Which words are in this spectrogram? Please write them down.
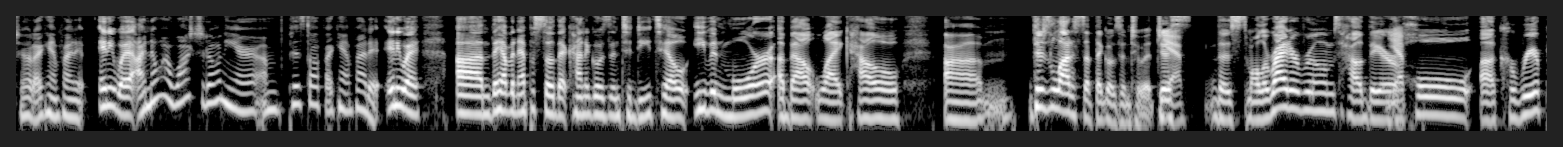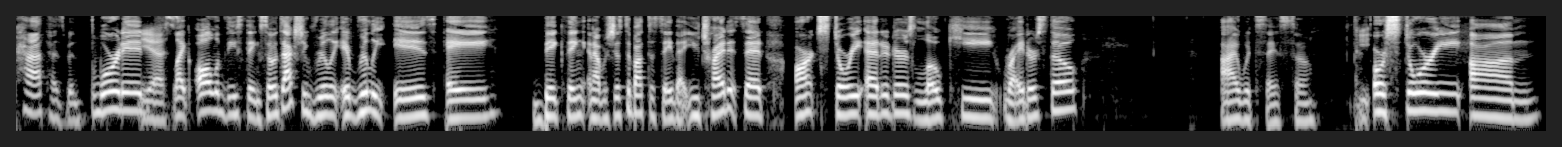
Child, I can't find it. Anyway, I know I watched it on here. I'm pissed off I can't find it. Anyway, um, they have an episode that kind of goes into detail even more about like how um there's a lot of stuff that goes into it. Just Yeah. the smaller writer rooms, how their Yep. whole uh, career path has been thwarted. Yes. Like all of these things. So it's actually really it really is a big thing. And I was just about to say that. You tried it said, aren't story editors low key writers though? I would say so Ye- or story um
